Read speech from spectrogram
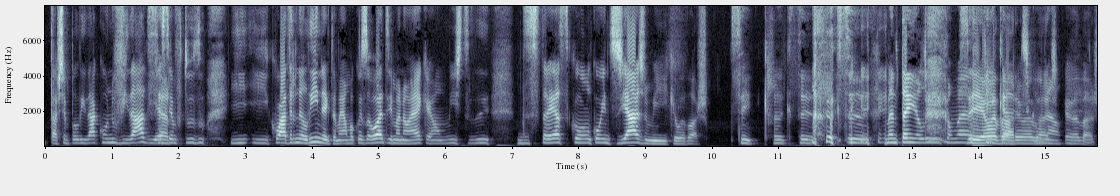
estás sempre a lidar com novidade e é Certo. sempre tudo, e, e com a adrenalina, que também é uma coisa ótima, não é? Que é um misto de, de stress com, com entusiasmo e que eu adoro. Sim, que, que te, que te mantém ali com uma. Sim, eu adoro, eu adoro, eu adoro.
